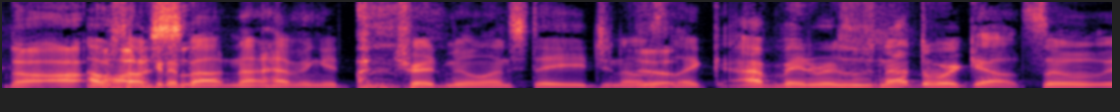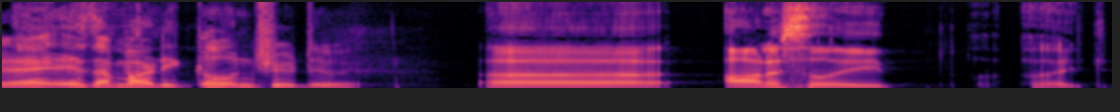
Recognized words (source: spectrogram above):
No, I, I was honestly- talking about not having a treadmill on stage, and I was Yeah. like, I've made a resolution not to work out. So, eh, I'm already holding true to it. Uh, honestly, like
